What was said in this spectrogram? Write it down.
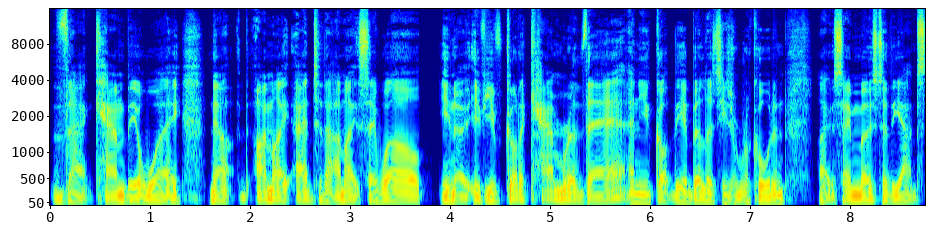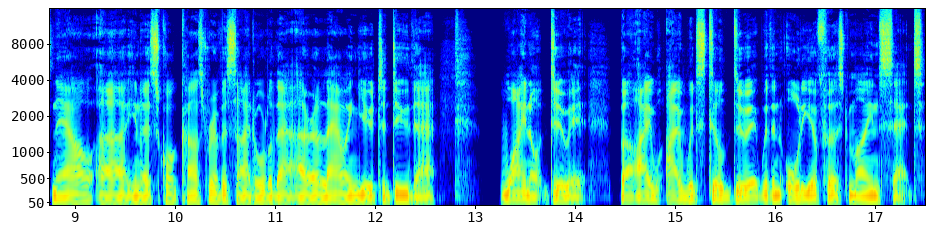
that can be a way. Now, I might add to that. I might say, well, you know, if you've got a camera there and you've got the ability to record, and like I say, most of the apps now, uh, you know, Squadcast, Riverside, all of that are allowing you to do that why not do it? But I, I would still do it with an audio first mindset.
